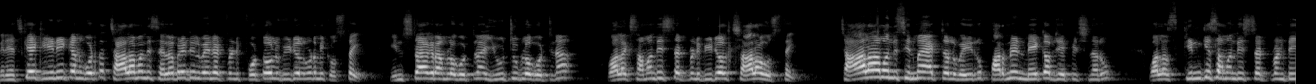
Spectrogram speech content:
మీరు హెచ్కే క్లినిక్ అని కొడితే చాలామంది సెలబ్రిటీలు పోయినటువంటి ఫోటోలు వీడియోలు కూడా మీకు వస్తాయి. ఇన్స్టాగ్రామ్లో కొట్టినా యూట్యూబ్లో కొట్టినా వాళ్ళకి సంబంధించినటువంటి వీడియోలు చాలా వస్తాయి. చాలామంది సినిమా యాక్టర్లు వేయరు పర్మనెంట్ మేకప్ చేయించినారు వాళ్ళ స్కిన్కి సంబంధించినటువంటి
